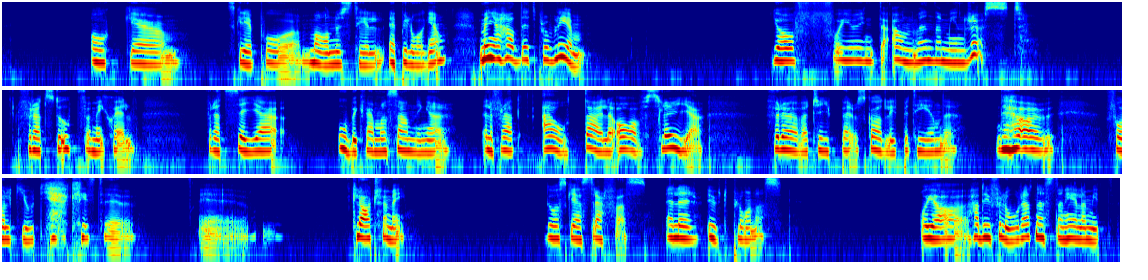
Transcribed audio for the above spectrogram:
Och eh, skrev på manus till epilogen. Men jag hade ett problem. Jag får ju inte använda min röst för att stå upp för mig själv. För att säga obekväma sanningar eller för att outa eller avslöja förövartyper och skadligt beteende. Det har folk gjort jäkligt eh, eh, klart för mig. Då ska jag straffas eller utplånas. Och jag hade ju förlorat nästan hela mitt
